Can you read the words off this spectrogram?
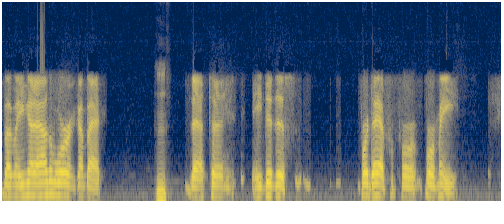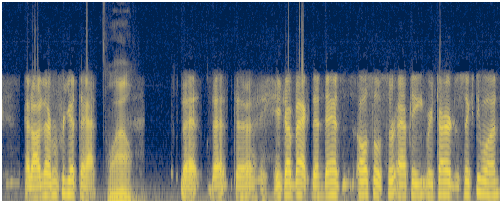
but when he got out of the war and come back, hmm. that uh, he did this for Dad for, for for me, and I'll never forget that. Wow. That that uh, he come back. Then Dad also after he retired in '61,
